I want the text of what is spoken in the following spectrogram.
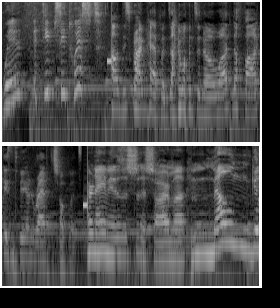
with a tipsy twist. How this crime happens, I want to know what the fuck is the unwrapped chocolate. Her name is Sharma Melgalins.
